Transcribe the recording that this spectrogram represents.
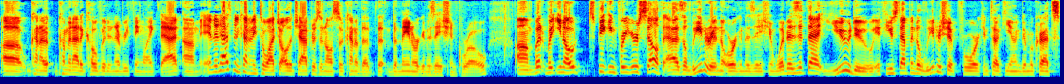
uh, kind of coming out of COVID and everything like that. Um, and it has been kind of neat to watch all the chapters and also kind of the, the, the main organization grow. Um, but but you know, speaking for yourself as a leader in the organization, what is it that you do if you step into leadership for Kentucky Young Democrats?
